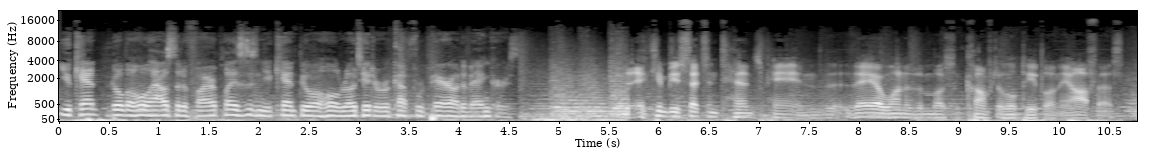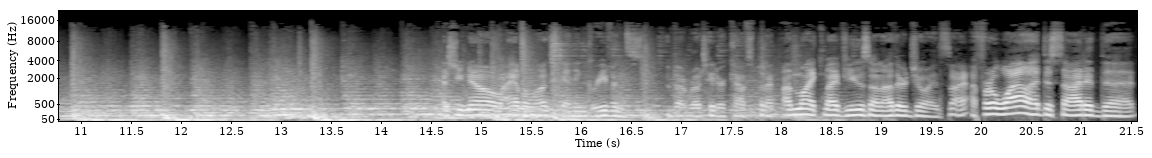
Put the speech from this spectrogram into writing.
you can't build a whole house out of fireplaces and you can't do a whole rotator cuff repair out of anchors. It can be such intense pain. They are one of the most uncomfortable people in the office. As you know, I have a long-standing grievance about rotator cuffs, but unlike my views on other joints, I, for a while I had decided that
